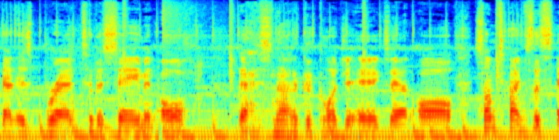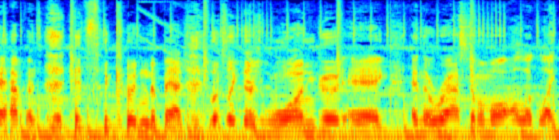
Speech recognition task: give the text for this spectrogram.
that is bred to the same. And oh, that is not a good clutch of eggs at all. Sometimes this happens. It's the good and the bad. It looks like there's one good egg and the rest of them all look like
